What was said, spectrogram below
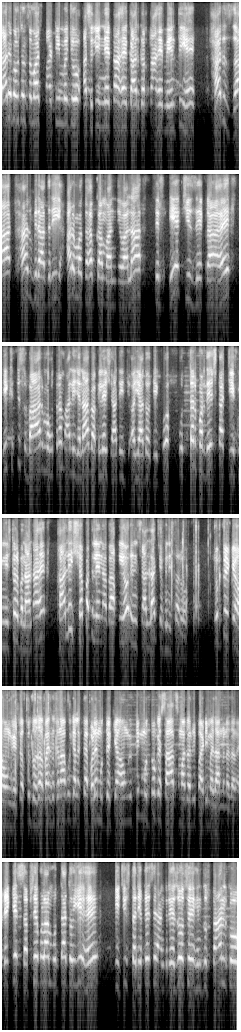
सारे बहुजन समाज पार्टी में जो असली नेता है, कार्यकर्ता है, मेहनती है, हर जात, हर बिरादरी, हर मज़हब का मानने वाला सिर्फ़ एक चीज़ देख रहा है, एक इस बार मोहतरम अली जनाब अखिलेश यादव जी को उत्तर प्रदेश का चीफ मिनिस्टर बनाना है, खाली शपथ लेना बाकी है और इनशाला चीफ मिनिस्टर हो मुद्दे क्या होंगे? जो दो हज़ार बाईस के चुनाव को क्या लगता है बड़े मुद्दे क्या होंगे? किन मुद्दों के साथ समाजवादी पार्टी मैदान में नज़र आए देखिए, सबसे बड़ा मुद्दा तो ये है कि जिस तरीके से अंग्रेज़ों से हिंदुस्तान को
